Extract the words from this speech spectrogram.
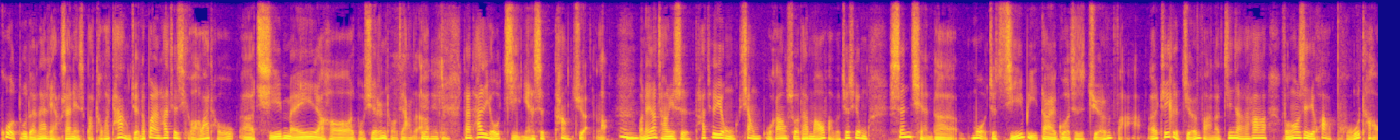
过度的那两三年是把头发烫卷，那不然他就是一个娃娃头啊，齐眉，然后学生头这样的。对对对。但他有几年是烫卷了。嗯。我那张长玉是，他就用像我刚刚说，他毛发吧就是用深浅的墨，就几笔带过，就是卷发。而这个卷发呢，经常他粉红世纪画葡萄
